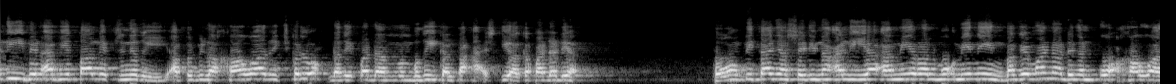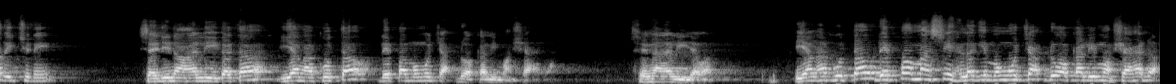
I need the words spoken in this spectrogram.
Ali bin Abi Talib sendiri apabila Khawarij keluar daripada memberikan taat setia kepada dia. Orang bertanya Sayyidina Ali, Ya Amirul Mu'minin, bagaimana dengan puak Khawarij ni? Sayyidina Ali kata, yang aku tahu, mereka mengucap dua kalimah syahadah. Sayyidina Ali jawab. Yang aku tahu, mereka masih lagi mengucap dua kalimah syahadah.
